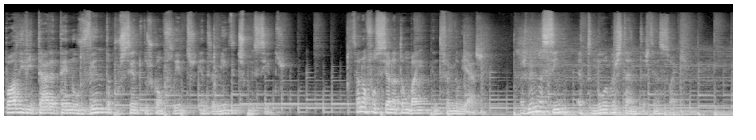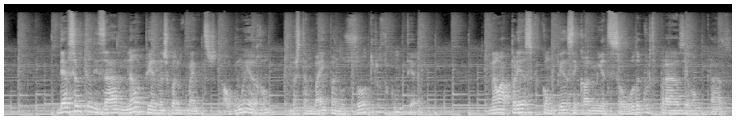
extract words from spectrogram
pode evitar até 90% dos conflitos entre amigos e desconhecidos. Só não funciona tão bem entre familiares, mas mesmo assim atenua bastante as tensões. Deve ser utilizado não apenas quando cometes algum erro, mas também quando os outros o cometerem. Não há preço que compense a economia de saúde a curto prazo e a longo prazo,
